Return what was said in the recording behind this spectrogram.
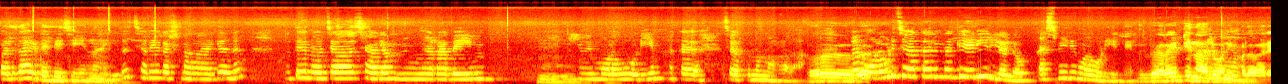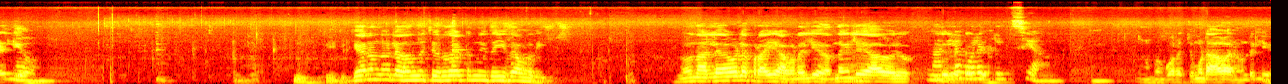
വലുതായിട്ടല്ലേ ചെയ്യുന്നത് ഇത് ചെറിയ കഷ്ണങ്ങളാക്കി അതിന് പ്രത്യേകം വെച്ചാൽ ശകലം ഉം, റവയും ഉം. ഉം, മുളക് പൊടിയും ഒക്കെ ചേർക്കുന്നുള്ളതാണ് മുളക്. പൊടി ചേർത്താലും വലിയ എരിയില്ലല്ലോ കശ്മീരി മുളക് പൊടിയല്ലേ? വെറൈറ്റി നാല് മണി പലഹാരം അല്ലയോ. പിരിക്കാനൊന്നുമില്ല അതൊന്ന് ചെറുതായിട്ടൊന്ന് ഇത് ചെയ്താൽ മതി. നല്ലപോലെ ഫ്രൈ ആവണം അല്ലേ അന്നെങ്കിലേ ആ ഒരു നല്ലപോലെ കിട്ടും ആവണം അപ്പം കുറച്ചും കൂടെ ആവാനുണ്ടല്ലേ?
